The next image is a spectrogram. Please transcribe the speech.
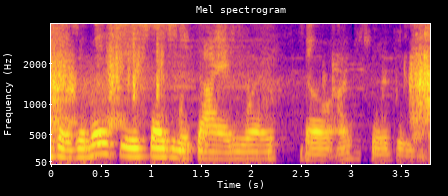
Okay, so basically this guy's gonna die anyway, so I'm just gonna do that.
